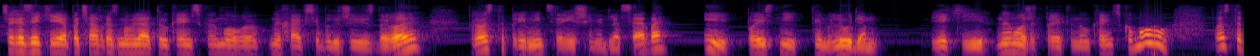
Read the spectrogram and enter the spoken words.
через які я почав розмовляти українською мовою. Нехай всі будуть живі, здорові. Просто прийміть це рішення для себе і поясніть тим людям, які не можуть прийти на українську мову, просто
